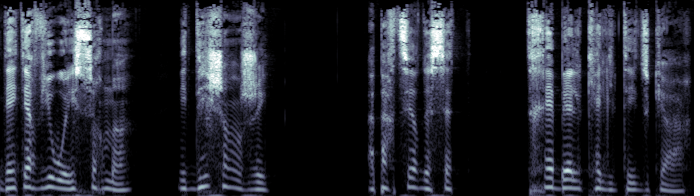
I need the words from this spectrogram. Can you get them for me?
d'interviewer sûrement, mais d'échanger à partir de cette très belle qualité du cœur.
